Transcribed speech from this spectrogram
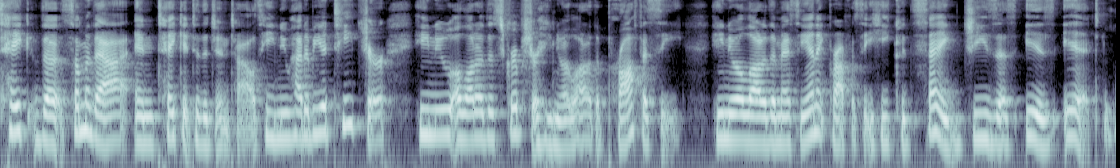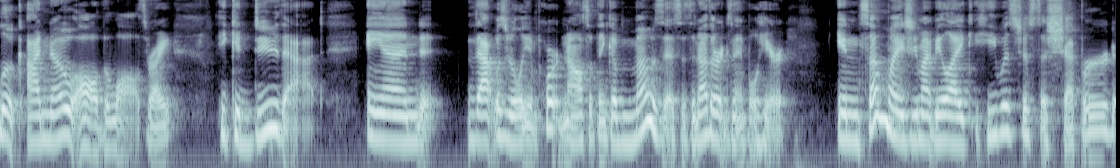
take the some of that and take it to the Gentiles. He knew how to be a teacher. He knew a lot of the scripture. He knew a lot of the prophecy. He knew a lot of the messianic prophecy. He could say, Jesus is it. Look, I know all the laws, right? He could do that. And that was really important. I also think of Moses as another example here. In some ways, you might be like, he was just a shepherd,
